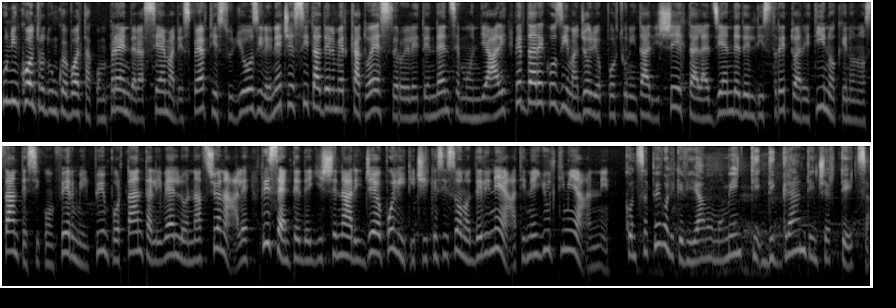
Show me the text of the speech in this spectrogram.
Un incontro dunque volto a comprendere assieme ad esperti e studiosi le necessità del mercato estero e le tendenze mondiali per dare così maggiori opportunità di scelta alle aziende del distretto aretino che nonostante si confermi il più importante a livello nazionale risente degli scenari geopolitici che si sono delineati negli ultimi anni. Consapevoli che viviamo momenti di grande incertezza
